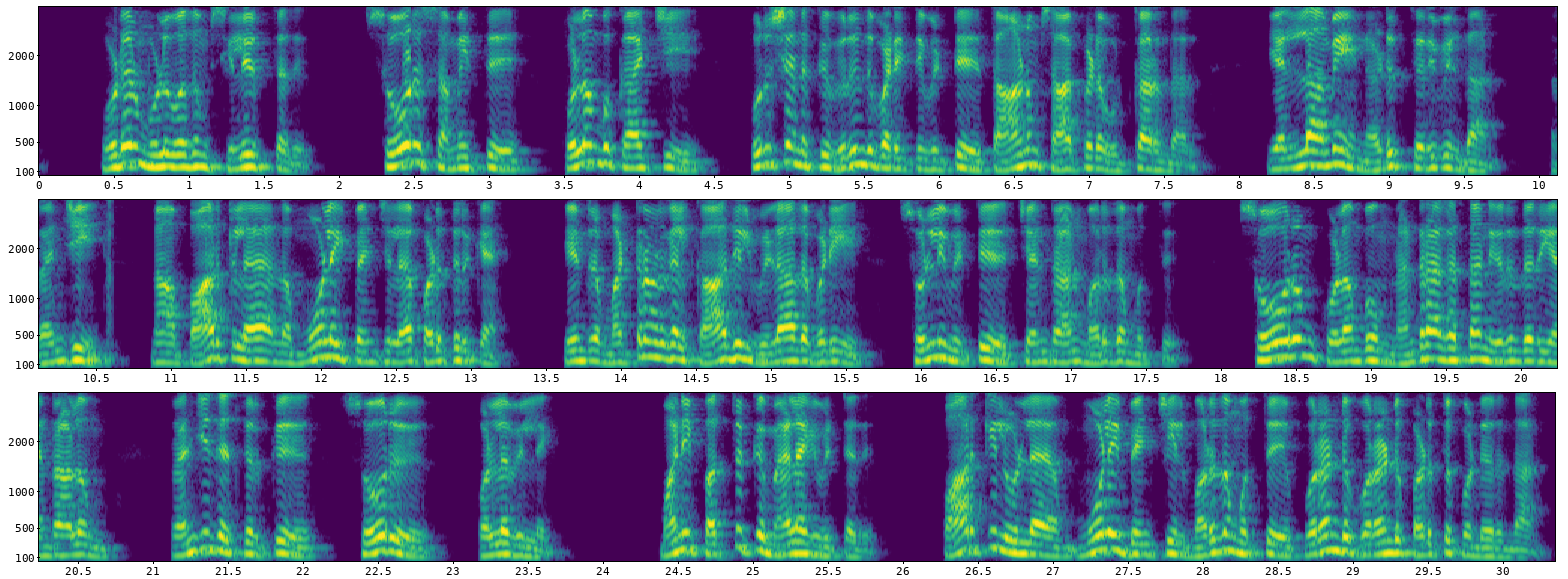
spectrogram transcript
உடல் முழுவதும் சிலிர்த்தது. சோறு சமைத்து குழம்பு காய்ச்சி புருஷனுக்கு விருந்து படைத்துவிட்டு தானும் சாப்பிட உட்கார்ந்தாள். எல்லாமே நடுத்தெருவில் தான் ரஞ்சி நான் பார்க்கல அந்த மூளை பெஞ்சில படுத்திருக்கேன் என்று மற்றவர்கள் காதில் விழாதபடி சொல்லிவிட்டு சென்றான் மருதமுத்து. சோறும் குழம்பும் நன்றாகத்தான் இருந்தது என்றாலும் ரஞ்சிதத்திற்கு சோறு கொள்ளவில்லை. மணி பத்துக்கு மேலாகிவிட்டது பார்க்கில் உள்ள மூளை பெஞ்சில் மருதமுத்து புரண்டு புரண்டு படுத்துக் கொண்டிருந்தான்.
